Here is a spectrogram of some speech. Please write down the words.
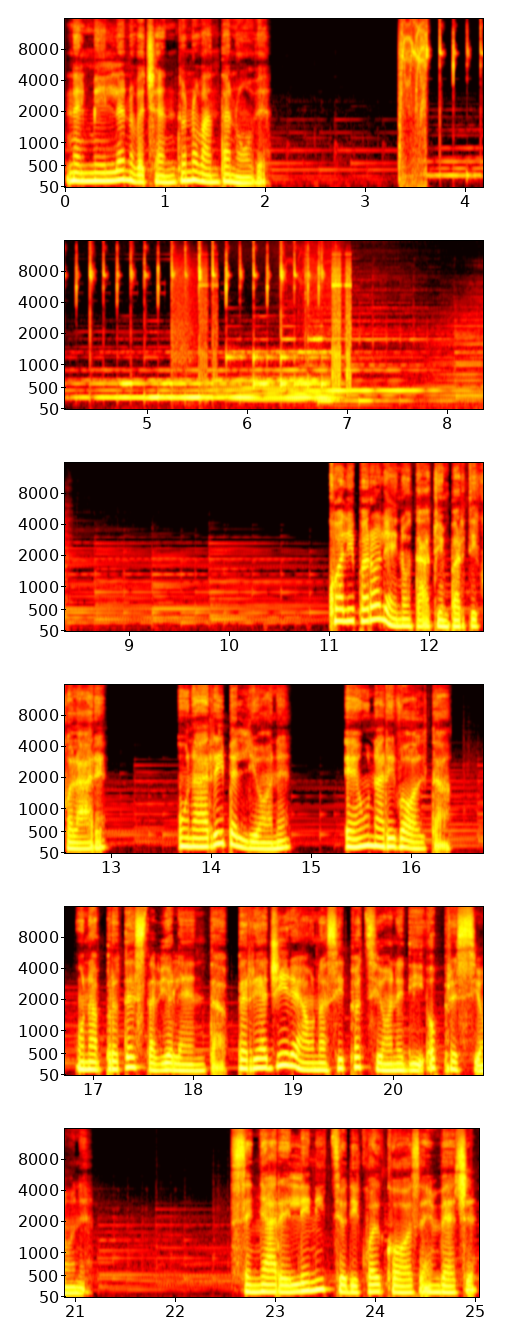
nel 1999. Quali parole hai notato in particolare? Una ribellione e una rivolta, una protesta violenta per reagire a una situazione di oppressione. Segnare l'inizio di qualcosa, invece,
